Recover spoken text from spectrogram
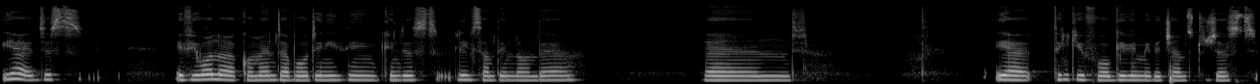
yeah, just if you want to comment about anything, you can just leave something down there. And yeah, thank you for giving me the chance to just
